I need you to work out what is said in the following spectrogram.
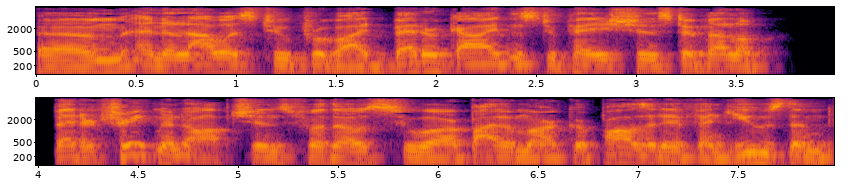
um, and allow us to provide better guidance to patients, develop better treatment options for those who are biomarker positive and use them.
